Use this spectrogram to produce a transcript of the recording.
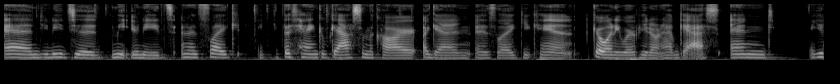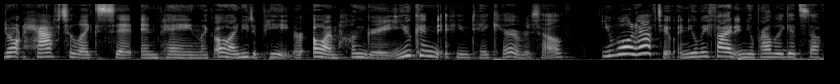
and you need to meet your needs. And it's like the tank of gas in the car, again, is like you can't go anywhere if you don't have gas. And you don't have to like sit in pain, like, oh, I need to pee or oh, I'm hungry. You can, if you take care of yourself, you won't have to and you'll be fine and you'll probably get stuff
